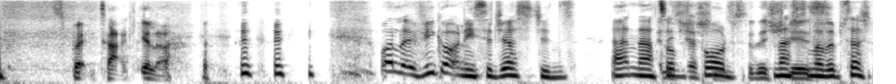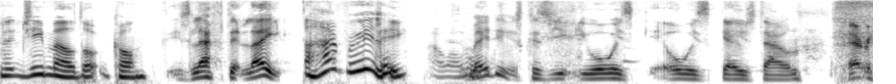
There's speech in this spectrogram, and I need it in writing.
spectacular. Well, if you got any suggestions at Any natobspod, suggestions for this national obsession at gmail.com. He's left it late. I have really. Maybe it's because you, you always it always goes down very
